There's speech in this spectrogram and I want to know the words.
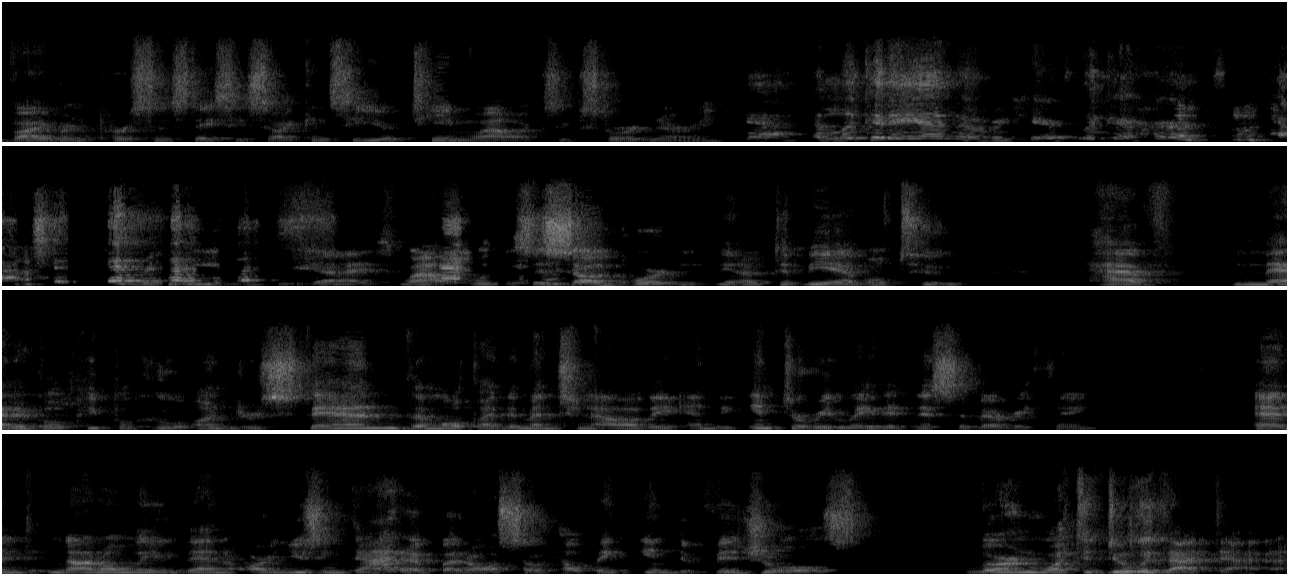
vibrant person, Stacy. So I can see your team. Wow, it's extraordinary. Yeah, and look at Anne over here. Look at her passion. You guys. Wow. Well, this is so important. You know, to be able to have medical people who understand the multidimensionality and the interrelatedness of everything and not only then are using data but also helping individuals learn what to do with that data.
